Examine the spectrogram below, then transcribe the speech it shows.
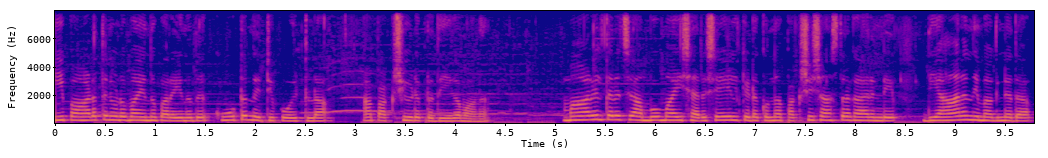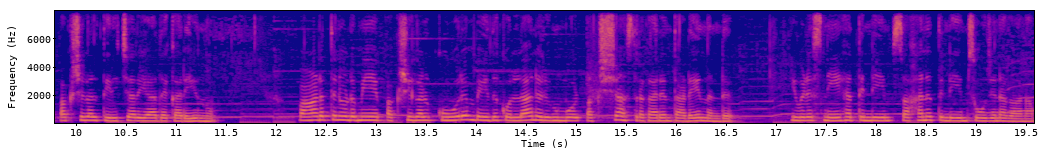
ഈ പാടത്തിനുടമ എന്ന് പറയുന്നത് കൂട്ടം തെറ്റിപ്പോയിട്ടുള്ള ആ പക്ഷിയുടെ പ്രതീകമാണ്. മാറിൽ തരച്ച അമ്പുമായി ശരശയിൽ കിടക്കുന്ന പക്ഷിശാസ്ത്രകാരന്റെ ധ്യാന നിമഗ്നത പക്ഷികൾ തിരിച്ചറിയാതെ കരയുന്നു. പാടത്തിനുടമയെ പക്ഷികൾ കൂരം പെയ്ത് കൊല്ലാനൊരുങ്ങുമ്പോൾ പക്ഷിശാസ്ത്രകാരൻ തടയുന്നുണ്ട്. ഇവിടെ സ്നേഹത്തിന്റെയും സഹനത്തിന്റെയും സൂചന കാണാം.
